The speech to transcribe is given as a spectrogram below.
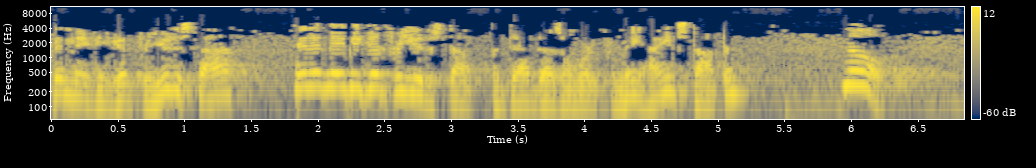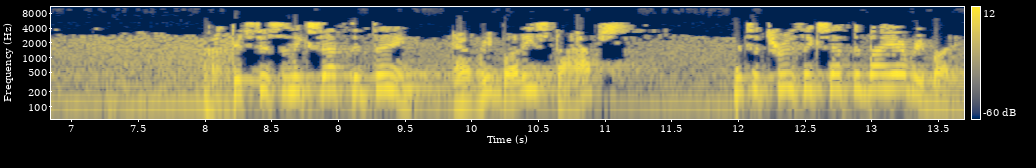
It may be good for you to stop, and it may be good for you to stop, but that doesn't work for me. I ain't stopping. No. It's just an accepted thing. Everybody stops. It's a truth accepted by everybody.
